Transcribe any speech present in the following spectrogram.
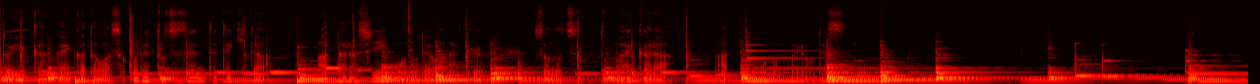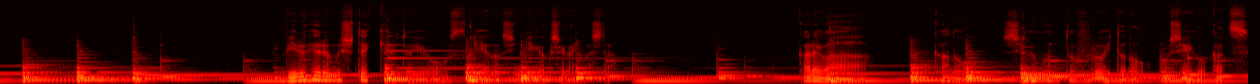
という考え方はそこで突然出てきた新しいものではなくそのずっと前からあったもののようです。ウィルヘルム・シュテッケルというオーストリアの心理学者がいました。彼は、かのシグムント・フロイトの教え子かつ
